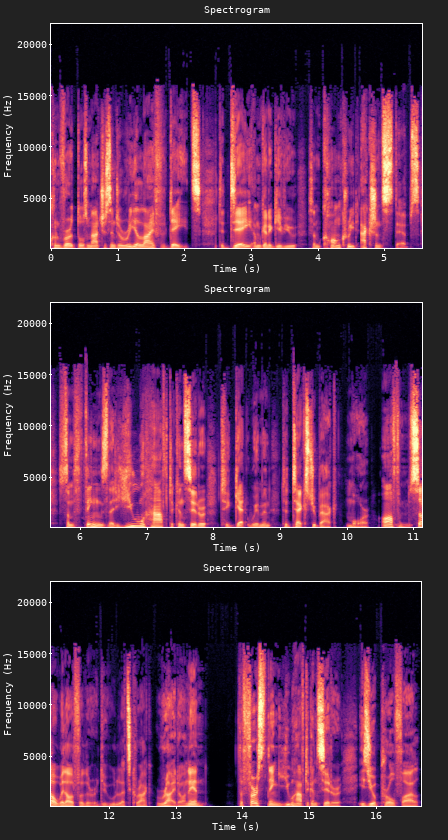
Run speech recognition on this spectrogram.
convert those matches into real life dates. Today, I'm going to give you some concrete action steps, some things that you have to consider to get women to text you back more often. So, without further ado, let's crack right on in. The first thing you have to consider is your profile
